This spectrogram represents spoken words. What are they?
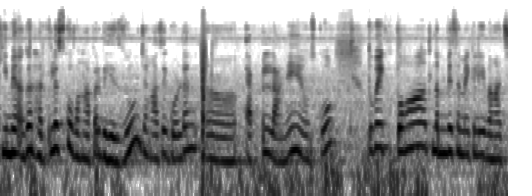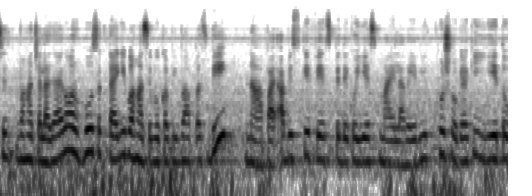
कि मैं अगर हरकुलस को वहाँ पर भेज दूँ, जहाँ से गोल्डन एप्पल लाने हैं उसको तो वो एक बहुत लंबे समय के लिए वहाँ से, वहाँ चला जाएगा और हो सकता है कि वहाँ से वो कभी वापस भी ना पाए। अब इसके फेस पे देखो ये स्माइल आ गई, अभी खुश हो गया कि ये तो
